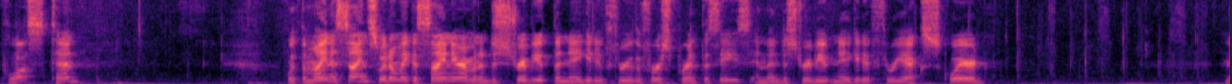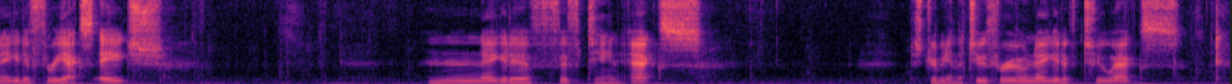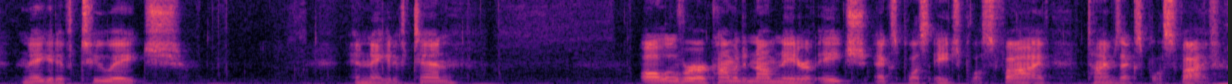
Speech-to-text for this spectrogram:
plus 10. With the minus sign, so I don't make a sign error, I'm going to distribute the negative through the first parentheses, and then distribute negative 3x squared, negative 3xh, negative 15x, distributing the 2 through, negative 2x, negative 2h, and negative 10 all over our common denominator of h, x plus h plus 5 times x plus 5.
